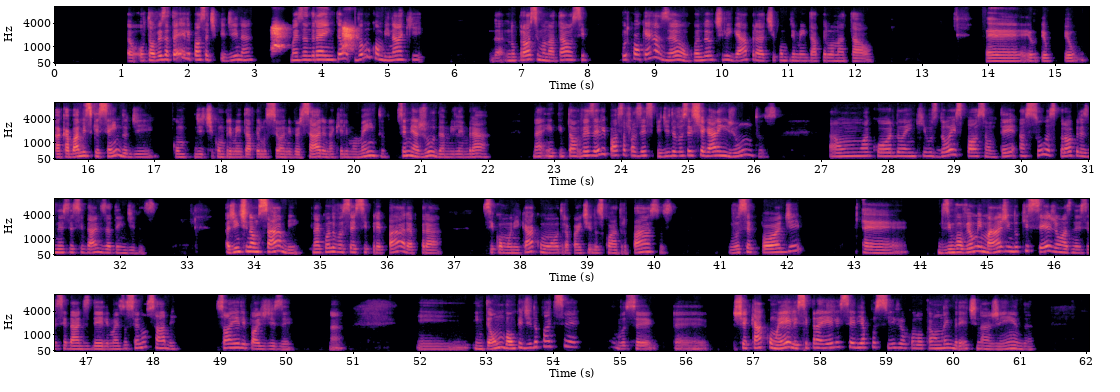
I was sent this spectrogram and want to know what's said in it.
ou, ou talvez até ele possa te pedir, né? Mas, André, então, vamos combinar que no próximo Natal, se por qualquer razão, quando eu te ligar para te cumprimentar pelo Natal, é, eu, eu, eu, acabar me esquecendo de, de te cumprimentar pelo seu aniversário naquele momento, você me ajuda a me lembrar? Né? E, e talvez ele possa fazer esse pedido e vocês chegarem juntos a um acordo em que os dois possam ter as suas próprias necessidades atendidas. A gente não sabe, né, quando você se prepara para se comunicar com outro a partir dos quatro passos, você pode é, desenvolver uma imagem do que sejam as necessidades dele, mas você não sabe. Só ele pode dizer, né? E, então, um bom pedido pode ser você é, checar com ele se para ele seria possível colocar um lembrete na agenda,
